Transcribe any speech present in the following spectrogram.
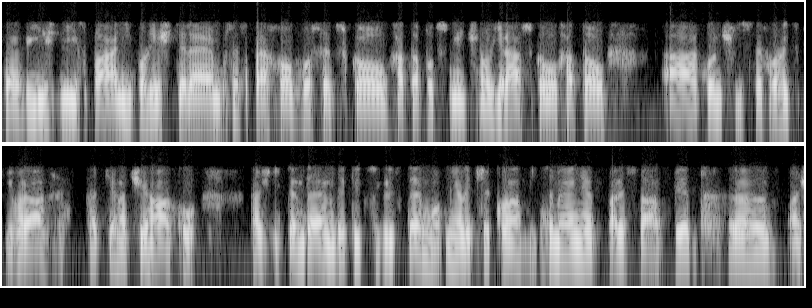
se výjíždí z plání pod Ještěrem přes Prachov, Voseckou, chata pod Sníčnou, Jirářskovou chatou a končí se v Orlických horách chatě na Čiháku. Každý ten den by ty cyklisté měli překonat víceméně 55 eh, až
